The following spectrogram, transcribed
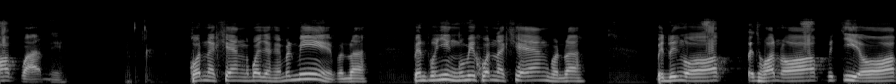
อกบ้านนี้คนน่ะแข้งก็บ่อย่ากให้มันมีเพิ่นว่า เป็นผู้หญิงบ่มีคนน่ะแข้งเพิ่นว่า ไปดึงออก ไปถอนออก ไปจี้ออก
